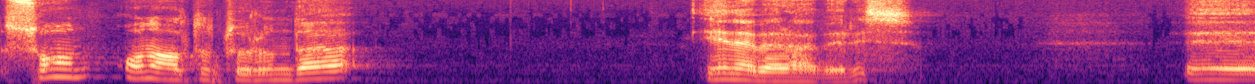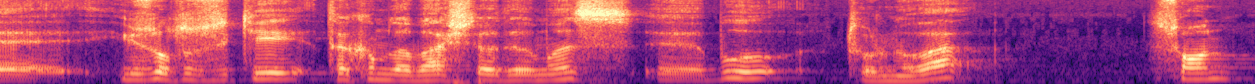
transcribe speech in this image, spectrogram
Son 16 turunda yine beraberiz. Ee, 132 takımla başladığımız e, bu turnuva son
